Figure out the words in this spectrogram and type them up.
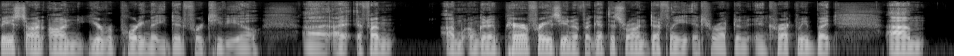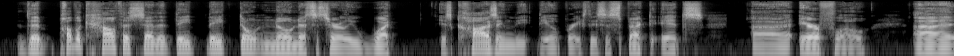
based on, on your reporting that you did for TVO, uh, I, if I'm I'm, I'm going to paraphrase you, and if I get this wrong, definitely interrupt and, and correct me. But um, the public health has said that they they don't know necessarily what is causing the, the outbreaks. They suspect it's uh, airflow. Uh,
